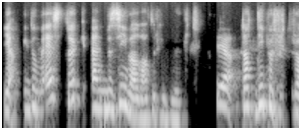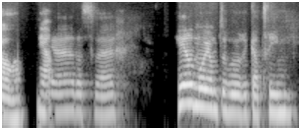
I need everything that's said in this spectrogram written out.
Ja, ik doe mijn stuk en we zien wel wat er gebeurt. Ja. Dat diepe vertrouwen, ja. ja, dat is waar. Heel mooi om te horen, Katrien.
